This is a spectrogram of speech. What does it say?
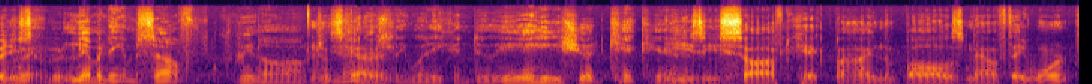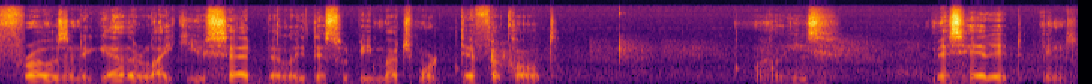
but he's limiting himself, you know, tremendously what he can do. He, he should kick here. Easy, soft kick behind the balls. Now, if they weren't frozen together, like you said, Billy, this would be much more difficult. Well, he's mishit it, and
